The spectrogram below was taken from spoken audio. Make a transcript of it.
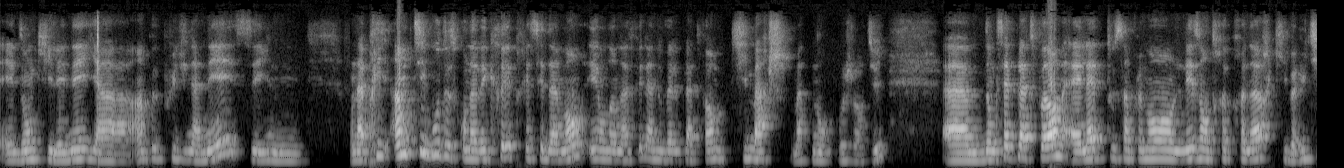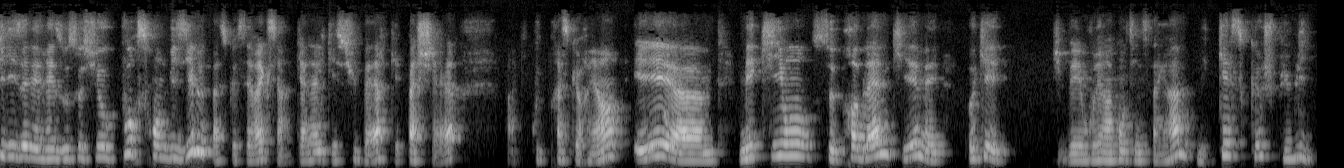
et donc, il est né il y a un peu plus d'une année. C'est une... On a pris un petit bout de ce qu'on avait créé précédemment et on en a fait la nouvelle plateforme qui marche maintenant aujourd'hui. Euh, donc cette plateforme, elle aide tout simplement les entrepreneurs qui veulent utiliser les réseaux sociaux pour se rendre visibles, parce que c'est vrai que c'est un canal qui est super, qui est pas cher, qui coûte presque rien, et euh, mais qui ont ce problème qui est mais ok, je vais ouvrir un compte Instagram, mais qu'est-ce que je publie?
